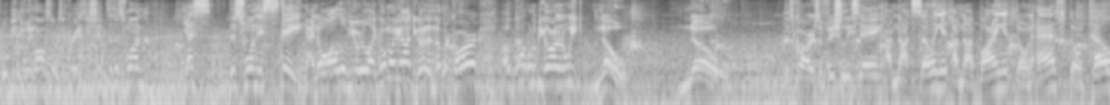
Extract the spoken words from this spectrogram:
we'll be doing all sorts of crazy shit to this one. Yes, this one is staying. I know all of you are like, oh my god, you got another car? Oh, that one will be gone in a week. No. No. This car is officially staying. I'm not selling it. I'm not buying it. Don't ask. Don't tell.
